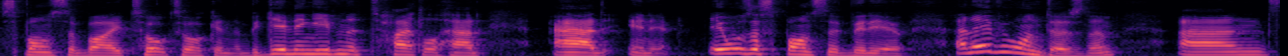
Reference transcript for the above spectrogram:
sponsored by TalkTalk in the beginning, even the title had ad in it. It was a sponsored video, and everyone does them, and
